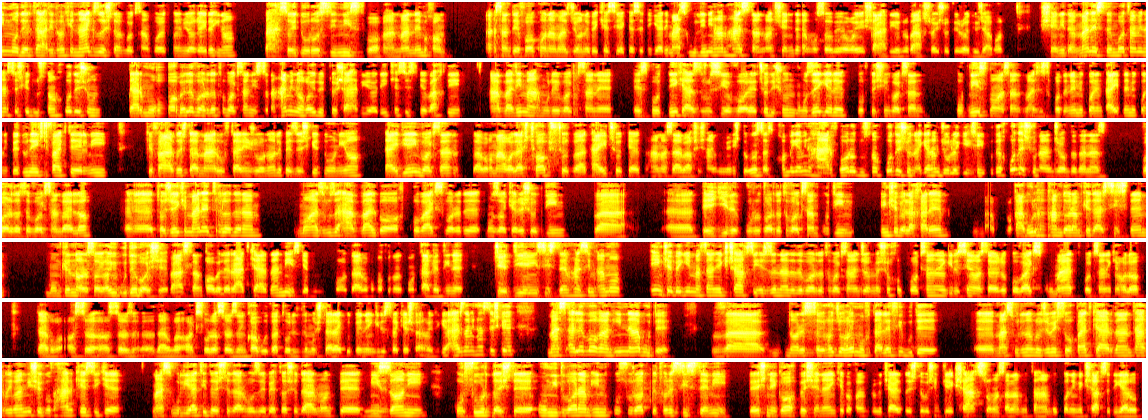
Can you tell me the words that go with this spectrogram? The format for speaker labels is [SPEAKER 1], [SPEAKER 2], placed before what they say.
[SPEAKER 1] این مدل تحلیل ها که نگذاشتن واکسن وارد کنیم یا غیره اینا بحثای درستی نیست واقعا. من نمی‌خوام اصلا دفاع کنم از جانب کسی یا کس دیگری. مسئولینی هم هستن. من شنیدم مصاحبه آقای شهریاری رو بخشای رادیو جوان شنیدم. من استنباطم این هستش که دوستان خودشون در مقابل واردات واکسن ایستادن. همین آقای دکتر شهریاری کسی است که وقتی اولین محموله واکسن اسپوتنیک از روسیه وارد شد ایشون موضع گرفت گفتش این واکسن خوب نیست ما اصلا استفاده نمی کنیم تایید نمی کنیم بدون هیچ فکت علمی که فرداش در معروف ترین ژورنال پزشکی دنیا تاییدیه این واکسن در واقع مقالش چاپ شد و تایید شد که هم اثر بخشش هم ایمنیش درست است. می‌خوام بگم این حرف ها رو دوستان خودشون اگر هم جلوگیری بوده خودشون انجام دادن از واردات واکسن. و تا جایی که من اطلاع دارم ما از روز اول با کووکس وارد مذاکره شدیم و پیگیر واردات واکسن بودیم. اینکه بالاخره قبول هم دارم که در سیستم ممکن نارسایی هایی بوده باشه و اصلا قابل رد کردن نیست. که ما در واقع خود منتقدین جدی این سیستم هستیم. اما این که بگیم مثلا یک شخصی اجازه نداده واردات واکسن انجام بشه خب واکسن انگلیسی هم از طریق کووکس اومد. واکسنی که حالا در واقع آسترا, آسترا در واقع آکسفورد آسترازنکا بود و تولید مشترک بود بین انگلیس و کشورهای دیگه. ارزم این هستش که مسئله واقعا این نبوده و نارسایی ها جاهای مختلفی بوده. مسئولین راجع بهش صحبت کردن. تقریبا میشه گفت هر کسی که مسئولیتی داشته در حوزه بهداشت و درمان به میزانی قصور داشته امیدوارم این قصورات به طور سیستمی بهش نگاه بشه نه اینکه بخوایم روی کرده داشته باشیم که یک شخص رو مثلا متهم بکنیم یک شخص دیگر رو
